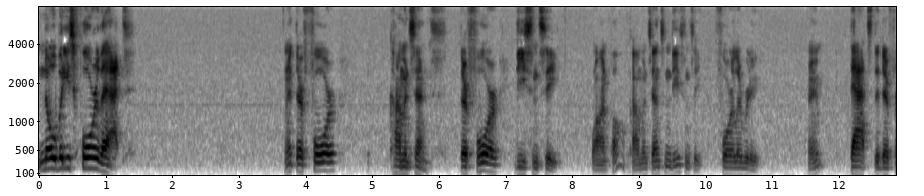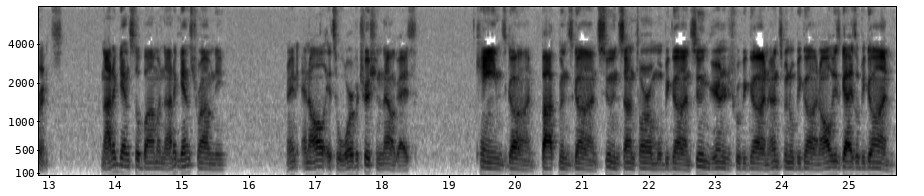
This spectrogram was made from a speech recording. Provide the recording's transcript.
Nobody's for that. Right? They're for common sense. They're for decency. Ron Paul, common sense and decency. For liberty. Right? That's the difference. Not against Obama, not against Romney. Right? And all it's a war of attrition now, guys. Cain's gone. Bachmann's gone. Soon Santorum will be gone. Soon Gingrich will be gone. Huntsman will be gone. All these guys will be gone.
